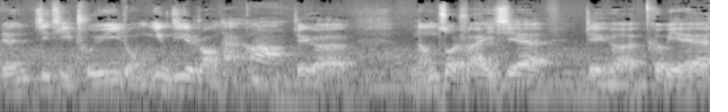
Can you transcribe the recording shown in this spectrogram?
人机体处于一种应激的状态啊，嗯这个能做出来一些这个特别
